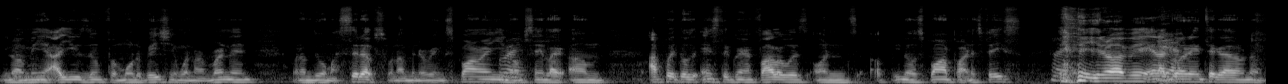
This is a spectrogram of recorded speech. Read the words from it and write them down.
You know what I mean? Mm-hmm. I use them for motivation when I'm running, when I'm doing my sit ups, when I'm in the ring sparring. You know what I'm saying? Like um, I put those Instagram followers on you know sparring partner's face. Right. you know what I mean? And I go in there and take it out on them.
